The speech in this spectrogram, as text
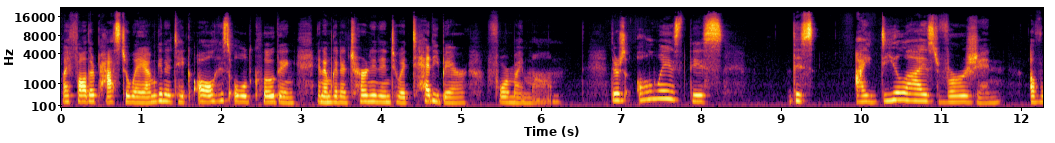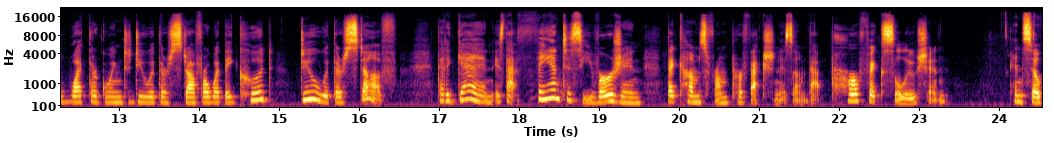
My father passed away. I'm going to take all his old clothing and I'm going to turn it into a teddy bear for my mom. There's always this this idealized version of what they're going to do with their stuff or what they could do with their stuff that again is that fantasy version that comes from perfectionism, that perfect solution. And so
